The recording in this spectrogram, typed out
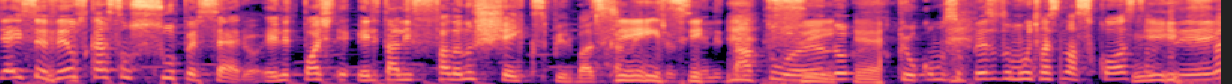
e aí você vê, os caras são super sérios. Ele pode. Ele tá ali falando Shakespeare, basicamente. Sim, assim. sim. Ele tá atuando, Sim, é. que, como se o peso do mundo estivesse nas costas Isso, dele.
